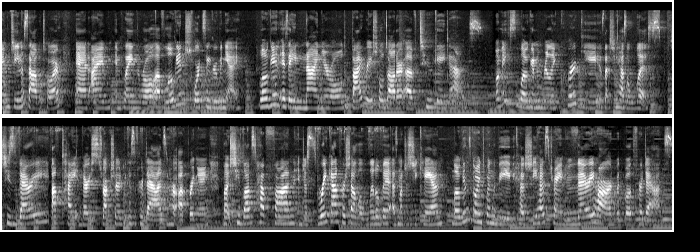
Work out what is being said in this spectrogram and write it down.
I'm Gina Salvatore, and I am playing the role of Logainne Schwartz and Schwartzandgrubenierre. Logainne is a nine-year-old biracial daughter of two gay dads. What makes Logainne really quirky is that she has a lisp. She's very uptight and very structured because of her dad's and her upbringing, but she loves to have fun and just break out of her shell a little bit as much as she can. Logainne's going to win the bee because she has trained very hard with both of her dads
